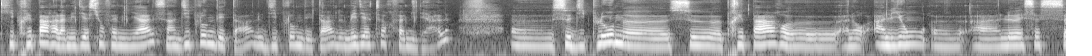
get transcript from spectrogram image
qui prépare à la médiation familiale, c'est un diplôme d'État, le diplôme d'État de médiateur familial. ce diplôme se prépare alors à Lyon à l'ESSE,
